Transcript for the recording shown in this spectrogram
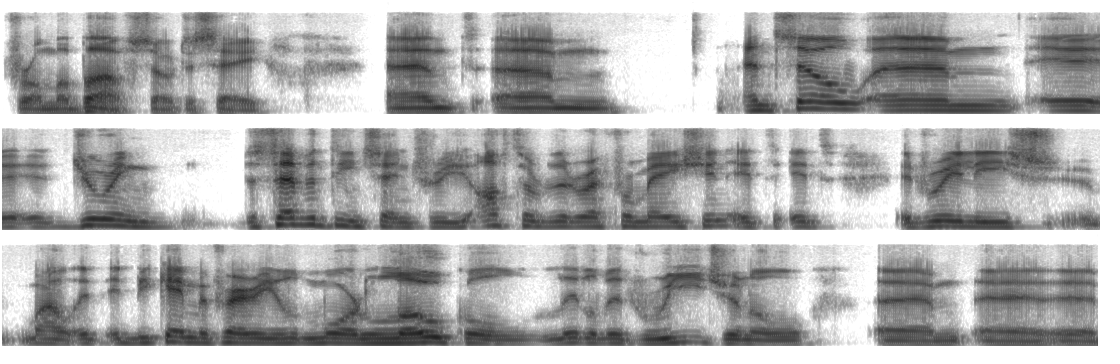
from above, so to say, and um, and so um, uh, during the 17th century, after the Reformation, it it it really well it, it became a very more local, little bit regional um, uh, uh,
